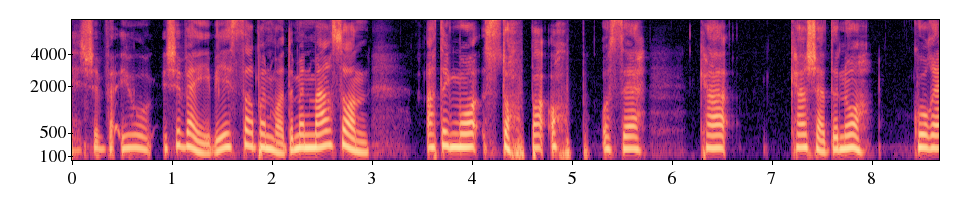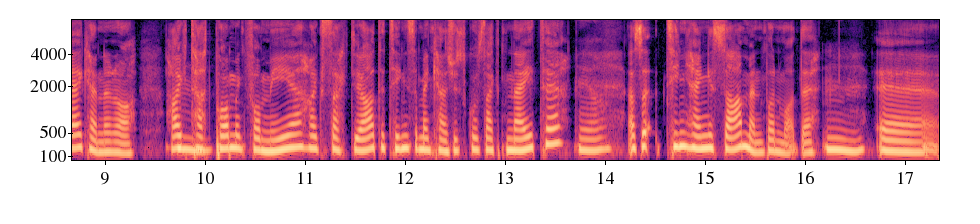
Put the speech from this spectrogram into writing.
ikke, Jo, ikke veiviser, på en måte, men mer sånn at jeg må stoppe opp og se hva, hva skjedde nå? Hvor er jeg henne nå? Har jeg Mm. tatt på meg for mye? Har jeg sagt ja til ting som jeg kanskje skulle sagt nei til? Ja. Altså, ting henger sammen, på en måte. Mm. Eh,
